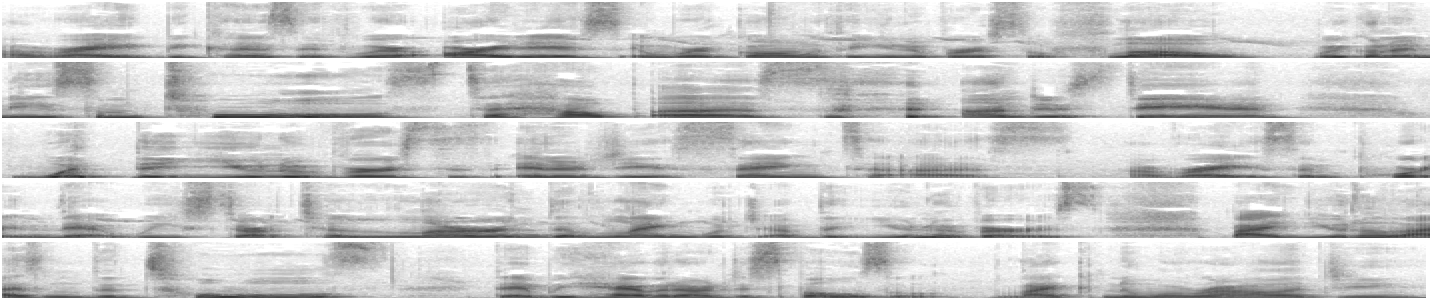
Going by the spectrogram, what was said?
All right, because if we're artists and we're going with a universal flow, we're going to need some tools to help us understand what the universe's energy is saying to us. All right, it's important that we start to learn the language of the universe by utilizing the tools that we have at our disposal, like numerology,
